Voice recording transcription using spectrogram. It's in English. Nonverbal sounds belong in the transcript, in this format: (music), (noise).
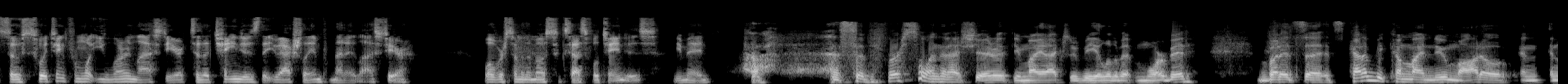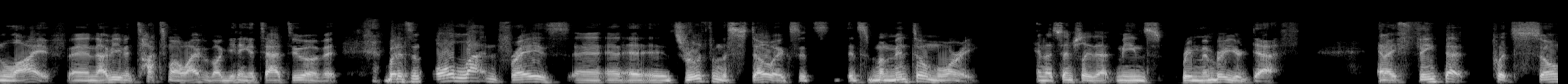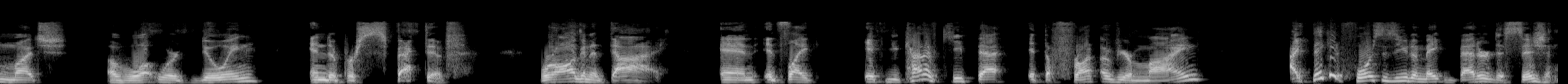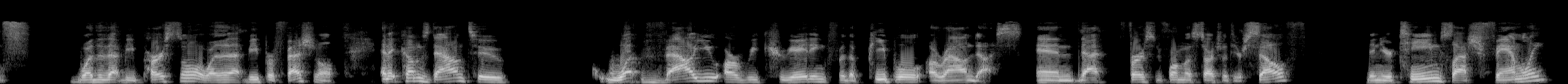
So switching from what you learned last year to the changes that you actually implemented last year, what were some of the most successful changes you made? (sighs) so the first one that I shared with you might actually be a little bit morbid, but it's uh, it's kind of become my new motto in in life, and I've even (laughs) talked to my wife about getting a tattoo of it. (laughs) But it's an old Latin phrase, and, and it's really from the Stoics. It's it's memento mori, and essentially that means remember your death. And I think that puts so much of what we're doing into perspective. We're all going to die. And it's like, if you kind of keep that at the front of your mind, I think it forces you to make better decisions, whether that be personal or whether that be professional. And it comes down to what value are we creating for the people around us? And that first and foremost starts with yourself, then your team slash family,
